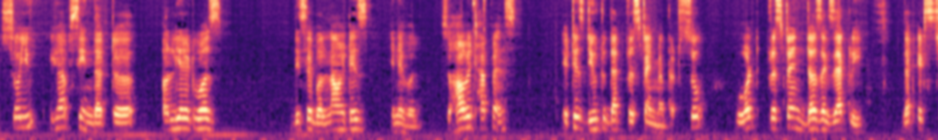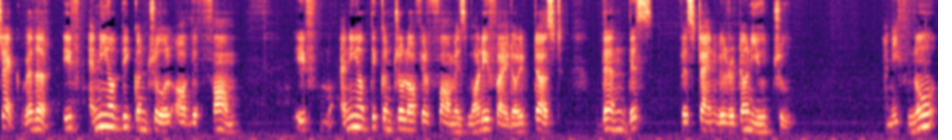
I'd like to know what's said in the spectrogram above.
so you you have seen that uh, earlier it was disabled now it is enabled so how it happens it is due to that pristine method. So what pristine does exactly that it's check whether if any of the control of the form if any of the control of your form is modified or it touched then this pristine will return you true. And if no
